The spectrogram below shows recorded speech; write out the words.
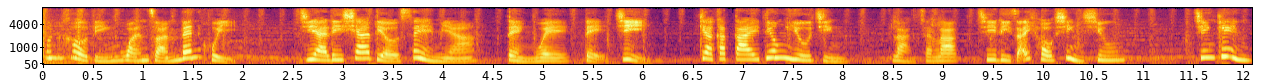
本课程完全免费，只要你写着姓名、电话、地址，寄到台中邮政六十六至二十一号信箱，真紧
